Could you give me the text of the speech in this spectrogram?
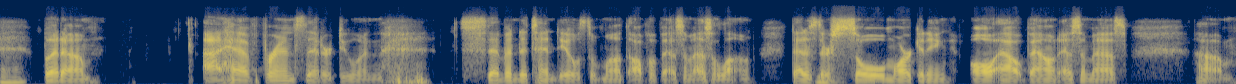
Uh-huh. but um, I have friends that are doing seven to ten deals a month off of SMS alone. That is their sole marketing, all outbound SMS. Um,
